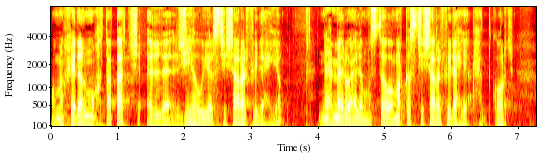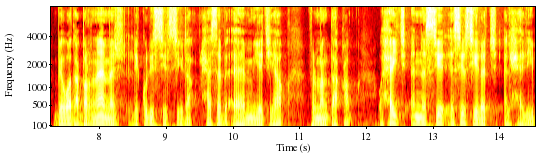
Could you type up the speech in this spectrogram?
ومن خلال المخططات الجهوية للاستشارة الفلاحية نعمل على مستوى مركز استشارة الفلاحية أحد كورج بوضع برنامج لكل سلسلة حسب أهميتها في المنطقة وحيث أن سلسلة الحليب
